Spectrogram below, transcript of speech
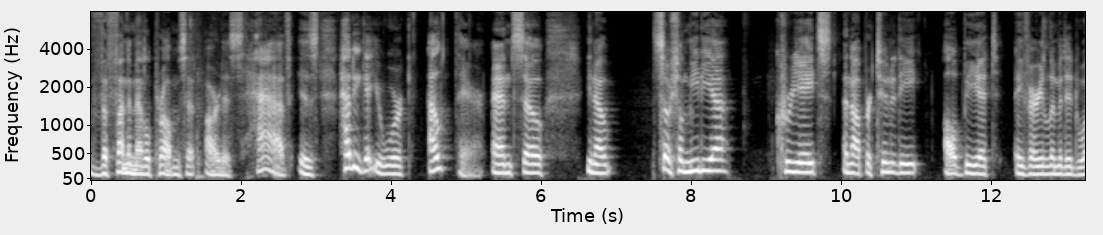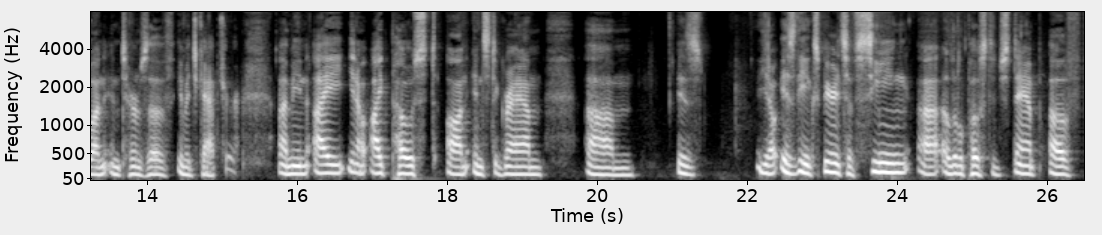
the fundamental problems that artists have is how do you get your work out there? And so, you know, social media creates an opportunity, albeit a very limited one in terms of image capture. I mean, I, you know, I post on Instagram um, is, you know, is the experience of seeing uh, a little postage stamp of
